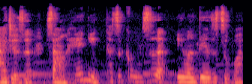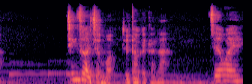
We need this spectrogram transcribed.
也就是上海人特指故事的英文单词组合。今朝节目就到搿搭啦，再会。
